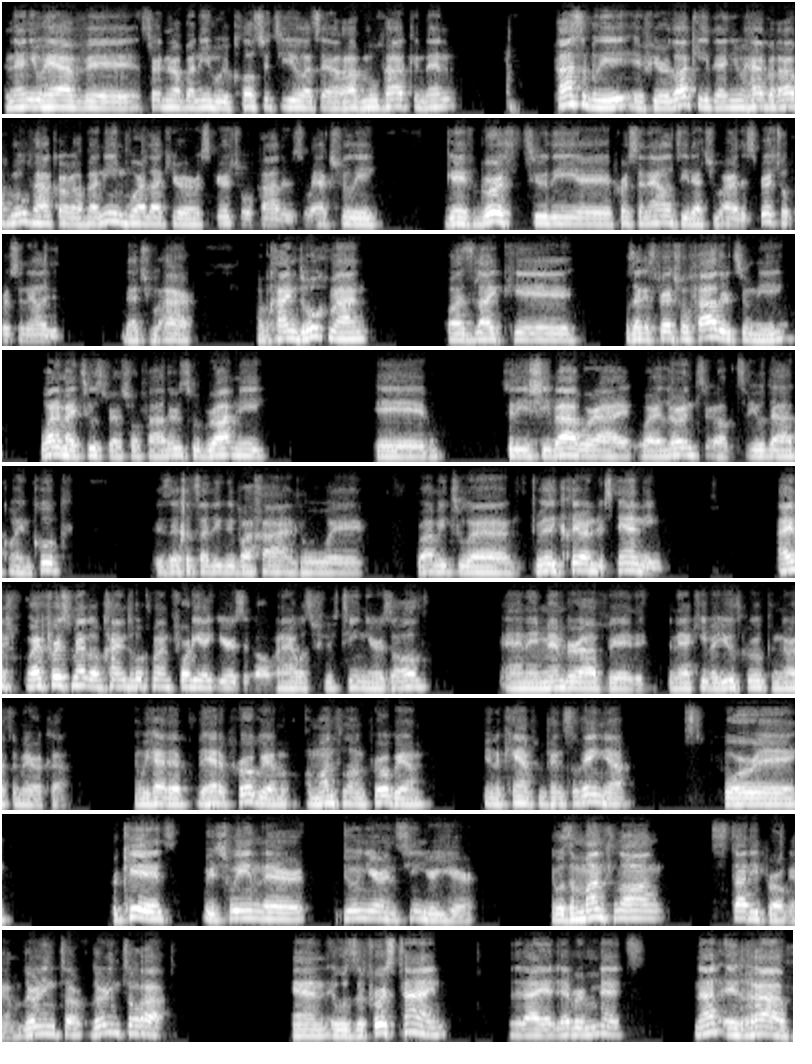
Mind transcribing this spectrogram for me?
And then you have uh, certain rabbanim who are closer to you, let's say a rav muvhak, and then possibly, if you're lucky, then you have a rav muvhak or rabbanim who are like your spiritual fathers, who actually gave birth to the uh, personality that you are, the spiritual personality that you are. Rav Chaim Drukman was like uh, was like a spiritual father to me, one of my two spiritual fathers, who brought me uh, to the yeshiva where I where I learned of Tzvi Kohen Kook, izeh tzaddik livracha and who uh, brought me to a really clear understanding. i I first met Reb Chaim Drukman 48 years ago, when I was 15 years old, and a member of uh, the Akiva Youth Group in North America and we had a they had a program, a month long program, in a camp in Pennsylvania for uh, for kids between their junior and senior year. It was a month long study program, learning to, learning Torah, and it was the first time that I had ever met not a Rav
